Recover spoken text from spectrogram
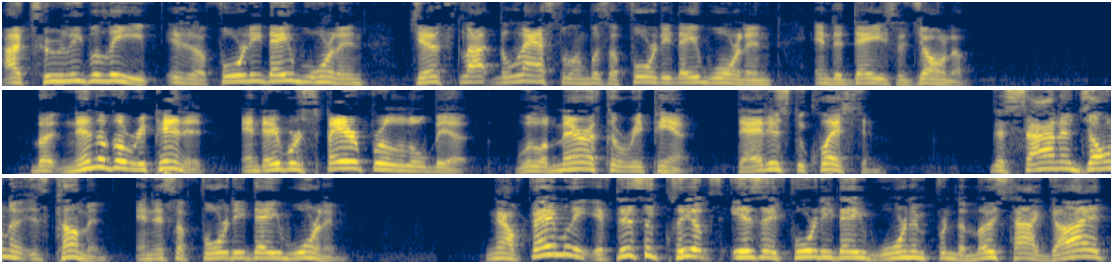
I truly believe is a 40 day warning, just like the last one was a 40 day warning in the days of Jonah. But Nineveh repented, and they were spared for a little bit. Will America repent? That is the question. The sign of Jonah is coming, and it's a 40 day warning. Now, family, if this eclipse is a 40 day warning from the Most High God,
